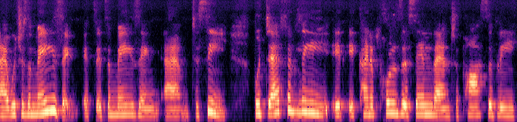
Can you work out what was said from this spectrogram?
uh, which is amazing. It's it's amazing um, to see. But definitely, it, it kind of pulls us in then to possibly,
